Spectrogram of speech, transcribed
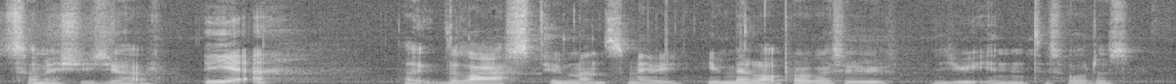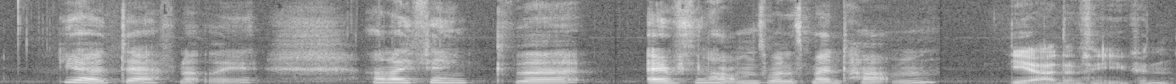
some issues you have. Yeah. Like the last two months, maybe you've made a lot of progress with your, your eating disorders. Yeah, definitely. And I think that everything happens when it's meant to happen. Yeah, I don't think you can.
